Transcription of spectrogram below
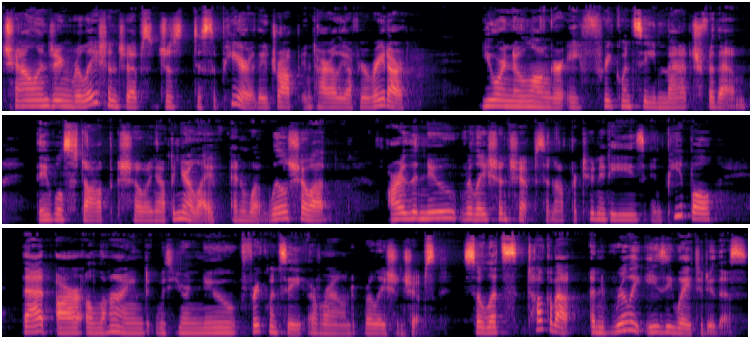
challenging relationships just disappear. They drop entirely off your radar. You are no longer a frequency match for them. They will stop showing up in your life. And what will show up are the new relationships and opportunities and people that are aligned with your new frequency around relationships. So let's talk about a really easy way to do this.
